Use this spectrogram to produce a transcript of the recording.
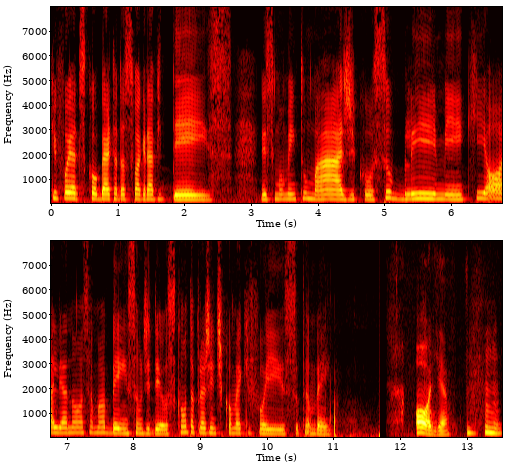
que foi a descoberta da sua gravidez, nesse momento mágico, sublime, que olha, nossa, é uma bênção de Deus. Conta pra gente como é que foi isso também. Olha,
